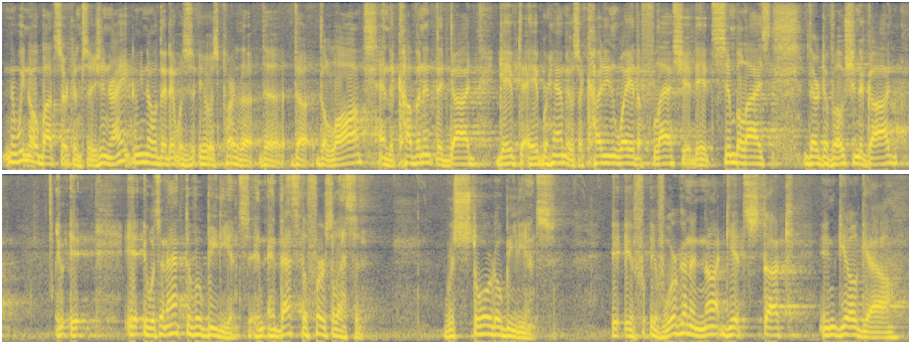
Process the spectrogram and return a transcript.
Now, we know about circumcision, right? We know that it was, it was part of the, the, the, the, law and the covenant that God gave to Abraham. It was a cutting away of the flesh, it, it symbolized their devotion to God. It, it, it, was an act of obedience, and, and that's the first lesson restored obedience. If, if we're going to not get stuck in Gilgal,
